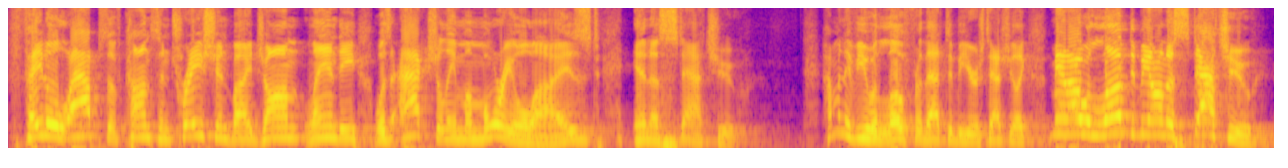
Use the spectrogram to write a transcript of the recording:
fatal lapse of concentration by John Landy was actually memorialized in a statue. How many of you would love for that to be your statue? Like, man, I would love to be on a statue.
